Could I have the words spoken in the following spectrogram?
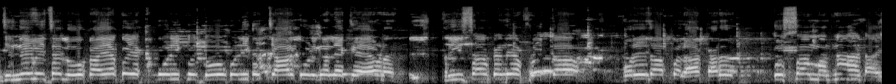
ਜਿੰਨੇ ਵੀ ਇੱਥੇ ਲੋਕ ਆਇਆ ਕੋਈ ਇੱਕ ਗੋਲੀ, ਕੋਈ ਦੋ ਗੋਲੀ, ਕੋਈ ਚਾਰ ਗੋਲੀਆਂ ਲੈ ਕੇ ਆਇਆ ਹੋਣਾ। ਫਰੀਦ ਸਾਹਿਬ ਕਹਿੰਦੇ ਆ, ਫਰੀਦਾ, ਬੁਰੇ ਦਾ ਭਲਾ ਕਰ, ਗੁੱਸਾ ਮੰਨਾ ਹਟਾਏ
